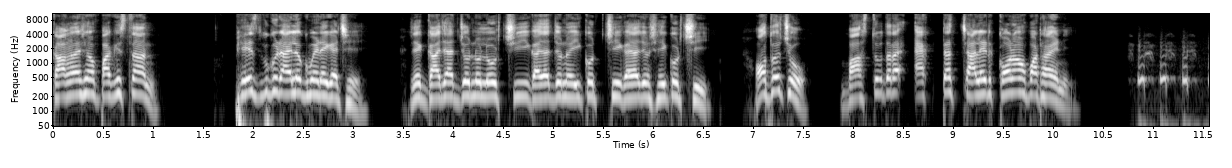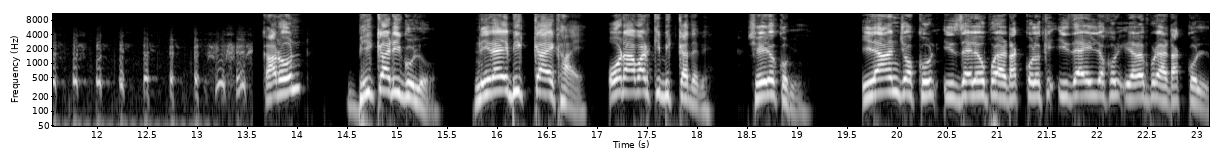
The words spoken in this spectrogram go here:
বাংলাদেশ এবং পাকিস্তান ফেসবুকে ডায়লগ মেরে গেছে যে গাজার জন্য লড়ছি, গাজার জন্য এই করছি, গাজার জন্য সেই করছি। অথচ বাস্তবে তারা একটা চালের কণাও পাঠায়নি। কারণ ভিখারিগুলো নিরাই ভিক্ষায় খায়। ওরা আবার কি ভিক্ষা দেবে? সেই রকমই ইরান যখন ইসরায়েলের উপর অ্যাটাক করল, কি ইসরায়েল যখন ইরানের উপর অ্যাটাক করল,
